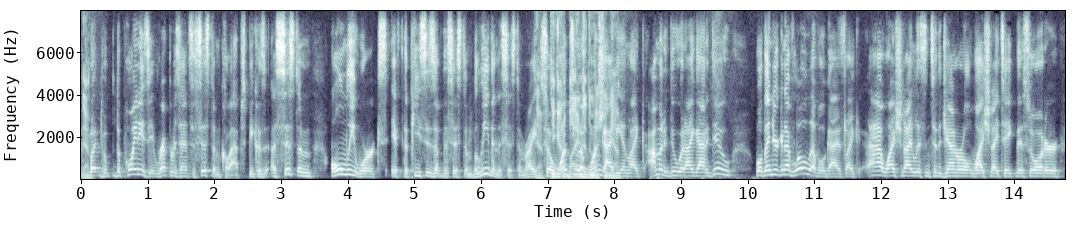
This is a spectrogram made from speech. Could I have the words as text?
Yeah. But the, the point is, it represents a system collapse because a system only works if the pieces of the system believe in the system, right? Yeah. So You once you have one mission, guy yeah. being like, "I'm going to do what I got to do," well, then you're going to have low-level guys like, "Ah, why should I listen to the general? Why should I take this order?"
